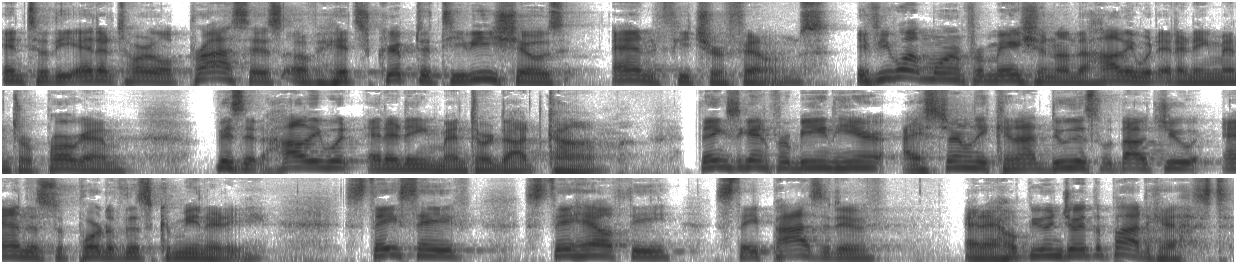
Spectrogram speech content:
into the editorial process of hit scripted TV shows and feature films. If you want more information on the Hollywood Editing Mentor program, visit HollywoodEditingMentor.com. Thanks again for being here. I certainly cannot do this without you and the support of this community. Stay safe, stay healthy, stay positive, and I hope you enjoyed the podcast.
